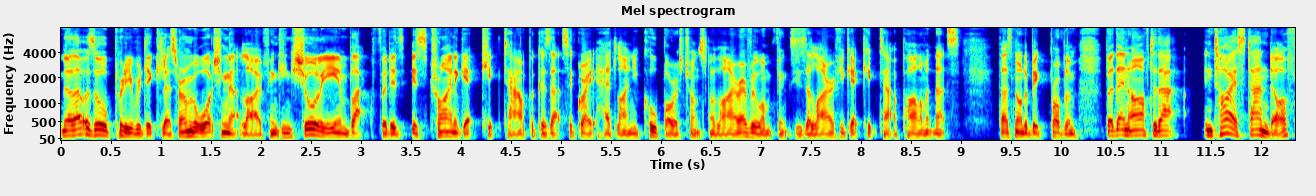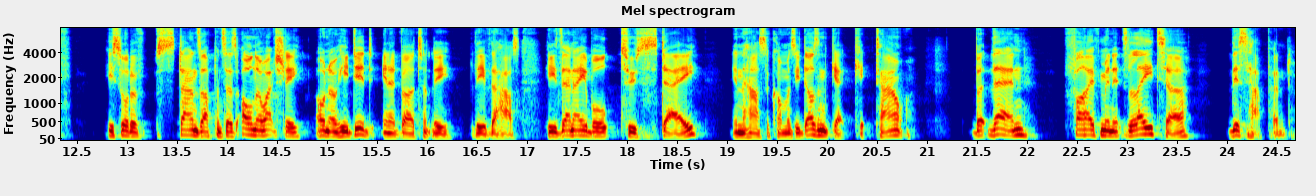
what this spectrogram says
No, that was all pretty ridiculous. I remember watching that live thinking, surely Ian Blackford is, is trying to get kicked out because that's a great headline. You call Boris Johnson a liar. Everyone thinks he's a liar. If you get kicked out of Parliament, that's, that's not a big problem. But then after that entire standoff, he sort of stands up and says, oh, no, actually, oh, no, he did inadvertently leave the House. He's then able to stay in the House of Commons. He doesn't get kicked out. But then five minutes later, this happened.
